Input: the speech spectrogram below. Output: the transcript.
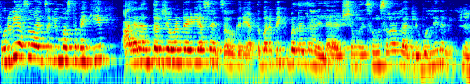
पूर्वी असं व्हायचं की मस्तपैकी आल्यानंतर जेवण रेडी असायचं वगैरे. आता बऱ्यापैकी बदल झालेला आहे आयुष्यामध्ये. संसाराला लागली. बोलली ना मी.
